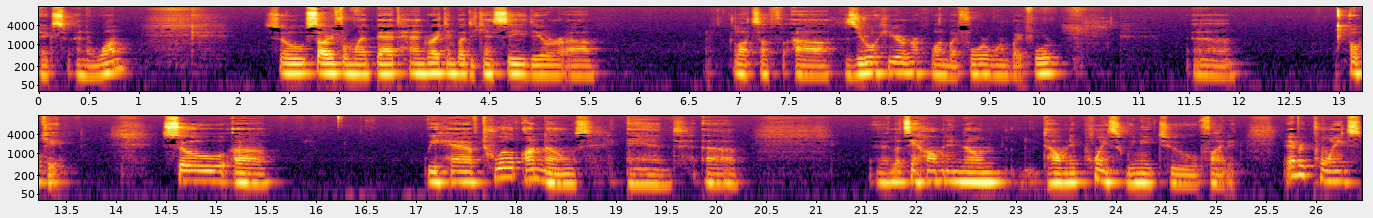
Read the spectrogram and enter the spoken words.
x and a 1 so sorry for my bad handwriting, but you can see there are uh, lots of uh, zero here, one by four, one by four. Uh, okay, so uh, we have 12 unknowns and uh, uh, let's see how many known, how many points we need to find it. Every point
